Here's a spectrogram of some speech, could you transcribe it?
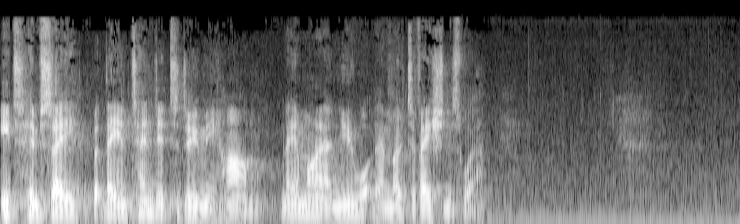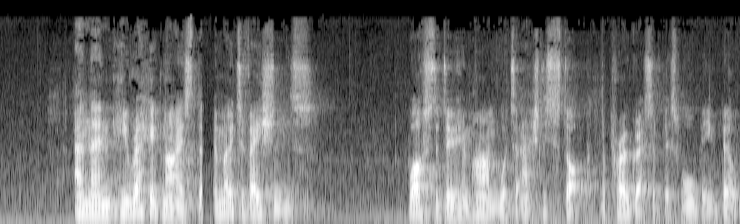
read him say, But they intended to do me harm. Nehemiah knew what their motivations were. And then he recognized that their motivations, whilst to do him harm, were to actually stop the progress of this wall being built.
